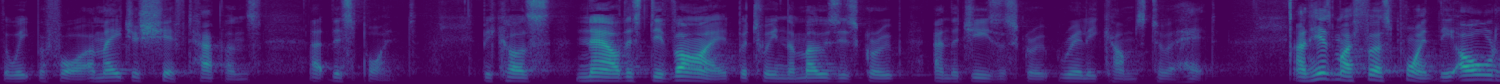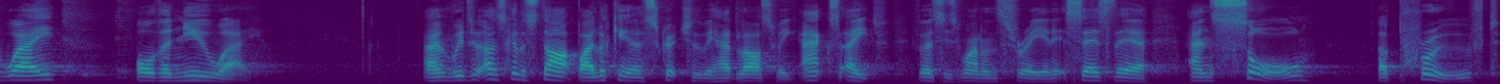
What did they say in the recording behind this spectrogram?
the week before, a major shift happens at this point because now this divide between the Moses group and the Jesus group really comes to a head. And here's my first point the old way or the new way. And we're just going to start by looking at a scripture that we had last week, Acts 8, verses 1 and 3. And it says there, And Saul approved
